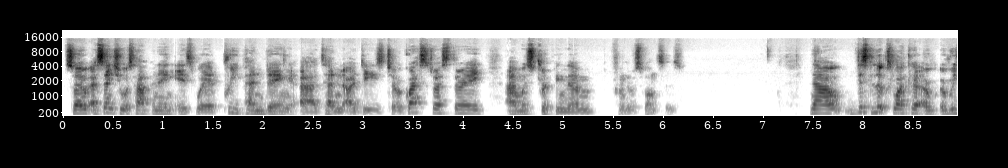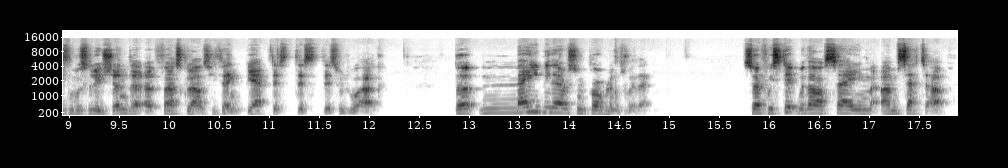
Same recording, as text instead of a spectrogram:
So essentially what's happening is we're prepending uh, tenant IDs to requests to S3, and we're stripping them from the responses. Now, this looks like a, a, reasonable solution that at first glance you think, yeah, this, this, this would work. But maybe there are some problems with it. So if we stick with our same um, setup,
